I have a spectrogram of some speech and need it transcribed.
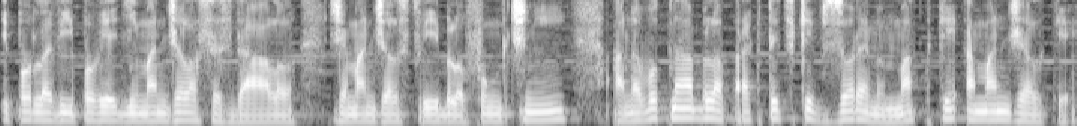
I podle výpovědí manžela se zdálo, že manželství bylo funkční a Novotná byla prakticky vzorem matky a manželky.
